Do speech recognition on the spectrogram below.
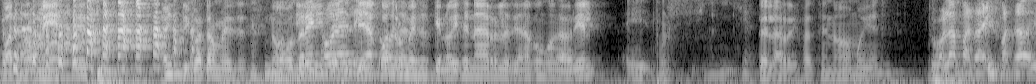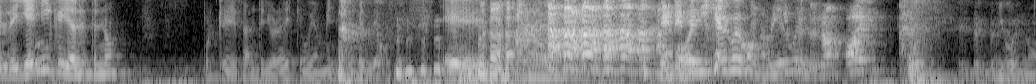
cuatro meses. Ay, sí, cuatro meses. No, Como sí, tres horas tenía cuatro cosas. meses que no hice nada relacionado con Juan Gabriel. Eh, pues sí, cierto. Te la rifaste, ¿no? Muy bien. No, la pasada, el pasado, el de Jenny que ya se estrenó. Porque es anterior a este, obviamente, qué pendejo estoy. Eh, es que se estrenó. En ese Hoy. dije algo de Juan Gabriel, güey. Estrenó hoy. Digo, no.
